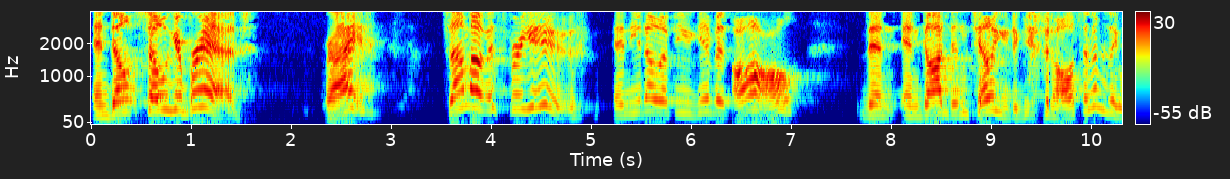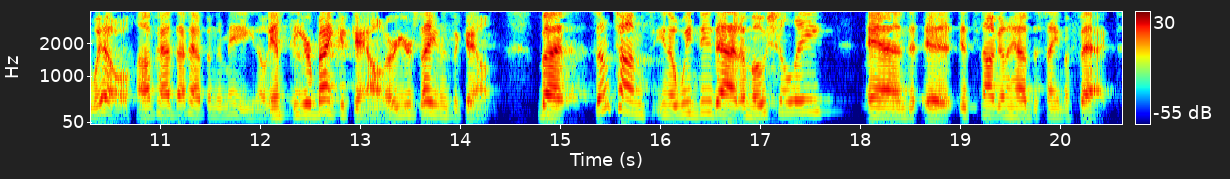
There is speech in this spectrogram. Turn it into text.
and don't sow your bread. Right? Some of it's for you. And you know, if you give it all, then, and God didn't tell you to give it all, sometimes He will. I've had that happen to me, you know, empty your bank account or your savings account. But sometimes, you know, we do that emotionally and it, it's not going to have the same effect.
